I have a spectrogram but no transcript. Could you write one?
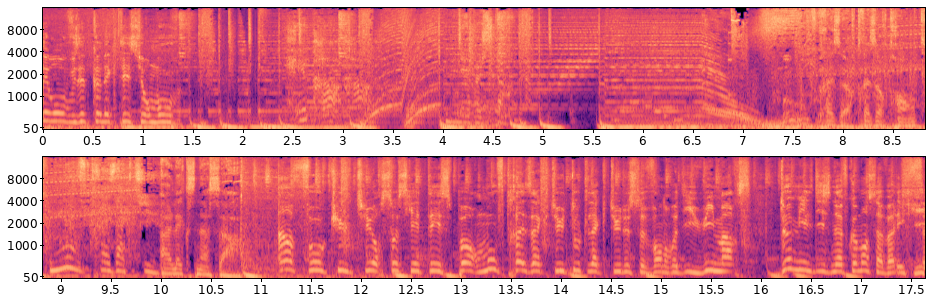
2-0, vous êtes connectés sur Move. 13h, 13h30. Move très actu. Alex Nassar. Info, culture, société, sport, Move très actu, toute l'actu de ce vendredi 8 mars 2019. Comment ça va l'équipe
